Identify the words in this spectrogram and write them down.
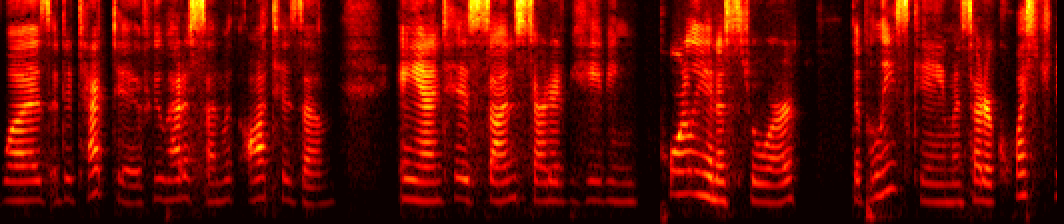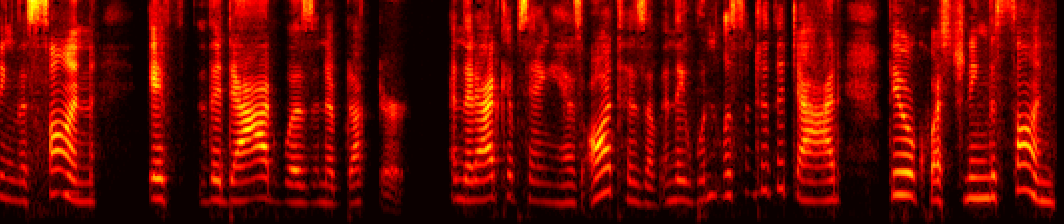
was a detective who had a son with autism, and his son started behaving poorly in a store. The police came and started questioning the son if the dad was an abductor. And the dad kept saying he has autism, and they wouldn't listen to the dad. They were questioning the son.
